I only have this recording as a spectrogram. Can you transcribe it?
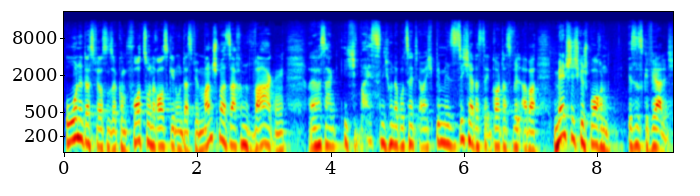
ohne dass wir aus unserer Komfortzone rausgehen und dass wir manchmal Sachen wagen. Und einfach sagen, ich weiß es nicht hundertprozentig, aber ich bin mir sicher, dass der Gott das will. Aber menschlich gesprochen ist es gefährlich.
